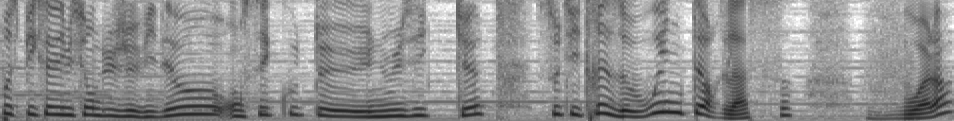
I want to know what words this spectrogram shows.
Post Pixel, émission du jeu vidéo, on s'écoute euh, une musique sous-titrée The Winter Glass. Voilà.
